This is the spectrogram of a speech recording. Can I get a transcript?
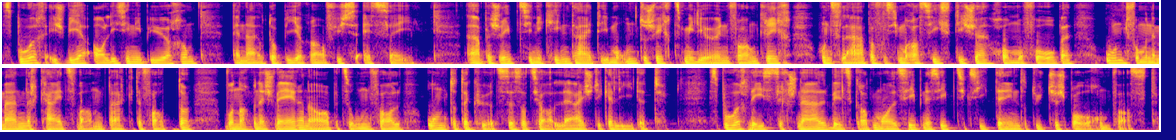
Das Buch ist wie alle seine Bücher ein autobiografisches Essay. Er beschreibt seine Kindheit im Unterschichtsmilieu in Frankreich und das Leben von seinem rassistischen, homophoben und von einem Männlichkeitswahn prägten Vater, der nach einem schweren Arbeitsunfall unter den gekürzten Sozialleistungen leidet. Das Buch liest sich schnell, weil es gerade mal 77 Seiten in der deutschen Sprache umfasst.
